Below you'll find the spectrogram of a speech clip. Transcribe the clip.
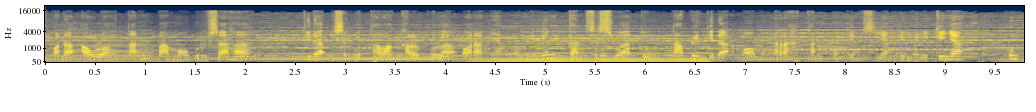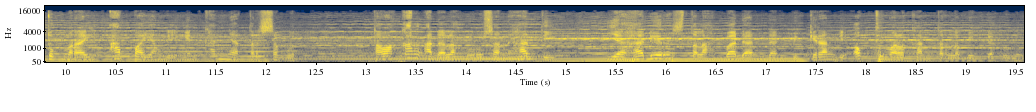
kepada Allah tanpa mau berusaha, tidak disebut tawakal pula orang yang menginginkan sesuatu tapi tidak mau mengerahkan potensi yang dimilikinya untuk meraih apa yang diinginkannya tersebut. Tawakal adalah urusan hati. Ia hadir setelah badan dan pikiran dioptimalkan terlebih dahulu.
